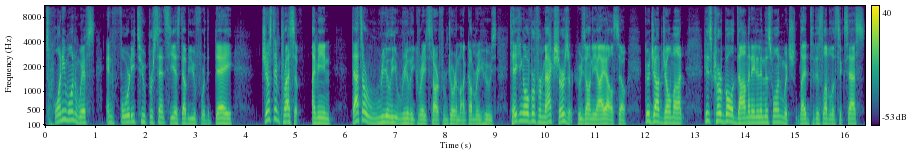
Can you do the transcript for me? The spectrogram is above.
21 whiffs and 42% CSW for the day. Just impressive. I mean, that's a really, really great start from Jordan Montgomery, who's taking over for Max Scherzer, who's on the IL. So good job, Joe Mont. His curveball dominated in this one, which led to this level of success.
